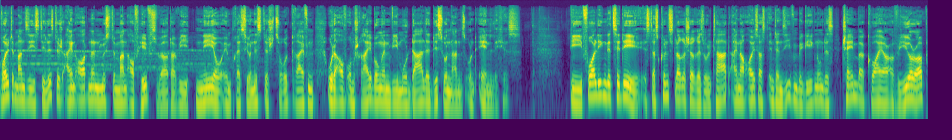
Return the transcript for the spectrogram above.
Wollte man sie stilistisch einordnen, müsste man auf Hilfswörter wie neo-impressionistisch zurückgreifen oder auf Umschreibungen wie modale Dissonanz und ähnliches. Die vorliegende CD ist das künstlerische Resultat einer äußerst intensiven Begegnung des Chamber Choir of Europe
